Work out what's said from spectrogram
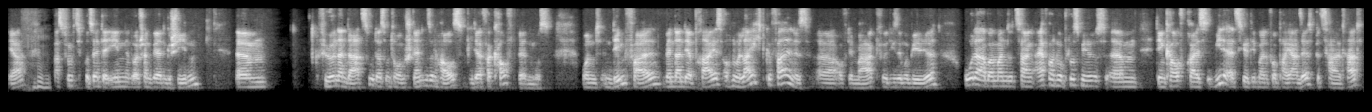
ja, fast 50 Prozent der Ehen in Deutschland werden geschieden, ähm, führen dann dazu, dass unter Umständen so ein Haus wieder verkauft werden muss. Und in dem Fall, wenn dann der Preis auch nur leicht gefallen ist äh, auf dem Markt für diese Immobilie oder aber man sozusagen einfach nur plus minus ähm, den Kaufpreis wieder erzielt, den man vor ein paar Jahren selbst bezahlt hat,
